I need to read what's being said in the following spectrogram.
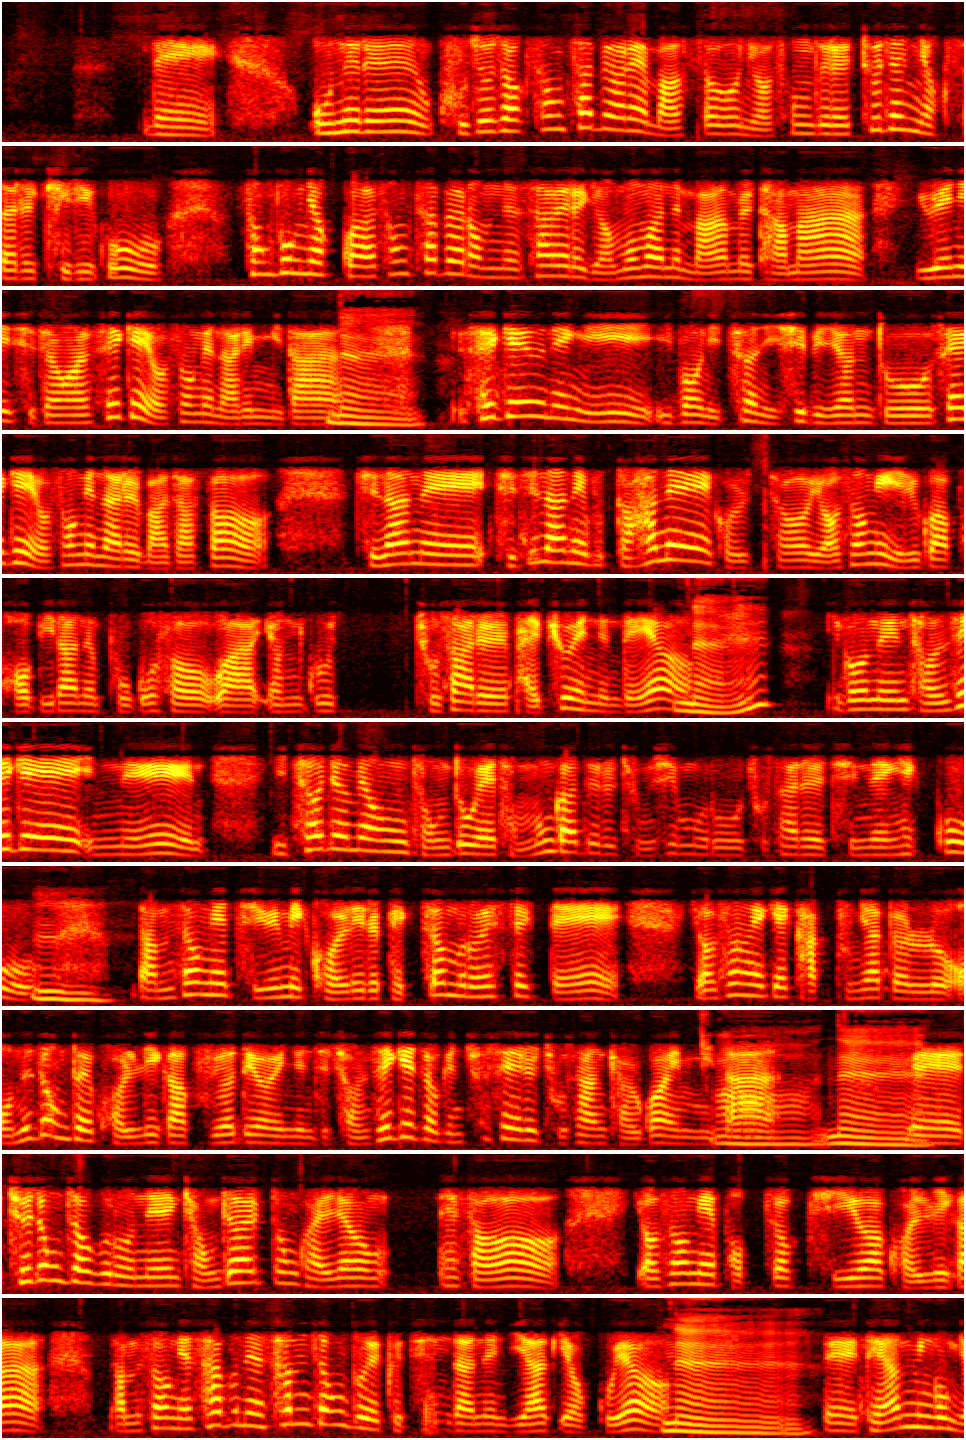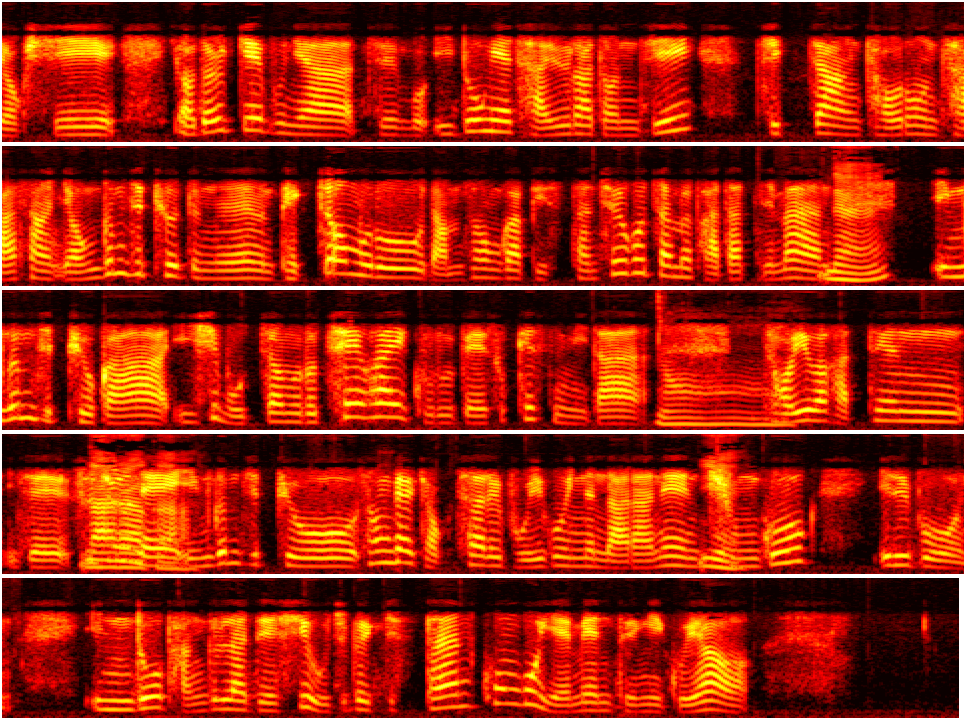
네. 오늘은 구조적 성차별에 맞서온 여성들의 투쟁 역사를 기리고 성폭력과 성차별 없는 사회를 염원하는 마음을 담아 유엔이 지정한 세계 여성의 날입니다. 네. 세계은행이 이번 2022년도 세계 여성의 날을 맞아서 지난해 지지난해부터 한 해에 걸쳐 여성의 일과 법이라는 보고서와 연구 조사를 발표했는데요. 네. 이거는 전 세계에 있는 2천여 명 정도의 전문가들을 중심으로 조사를 진행했고 음. 남성의 지위 및 권리를 100점으로 했을 때 여성에게 각 분야별로 어느 정도의 권리가 부여되어 있는지 전 세계적인 추세를 조사한 결과입니다. 아, 네. 네, 최종적으로는 경제활동 관련 해서 여성의 법적 지위와 권리가 남성의 4분의 3 정도에 그친다는 이야기였고요. 네. 네, 대한민국 역시 8개 분야, 즉, 뭐, 이동의 자유라든지 직장, 결혼, 자산, 연금 지표 등은 100점으로 남성과 비슷한 최고점을 받았지만, 네. 임금 지표가 25점으로 최하위 그룹에 속했습니다. 어. 저희와 같은 이제 수준의 나라가. 임금 지표 성별 격차를 보이고 있는 나라는 예. 중국, 일본, 인도, 방글라데시, 우즈베키스탄, 콩고, 예멘 등이고요.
